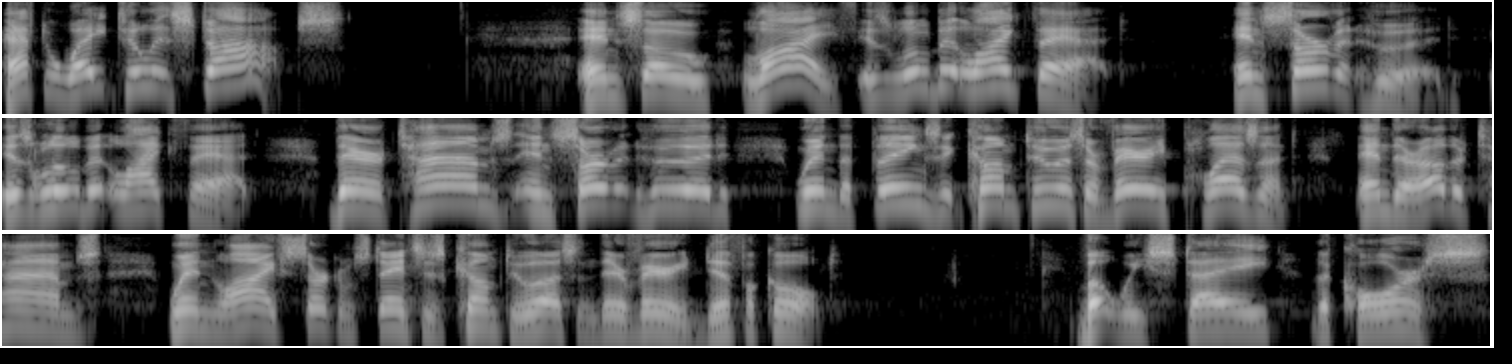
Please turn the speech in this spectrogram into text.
Have to wait till it stops. And so life is a little bit like that. And servanthood is a little bit like that. There are times in servanthood when the things that come to us are very pleasant, and there are other times when life circumstances come to us and they're very difficult. But we stay the course.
